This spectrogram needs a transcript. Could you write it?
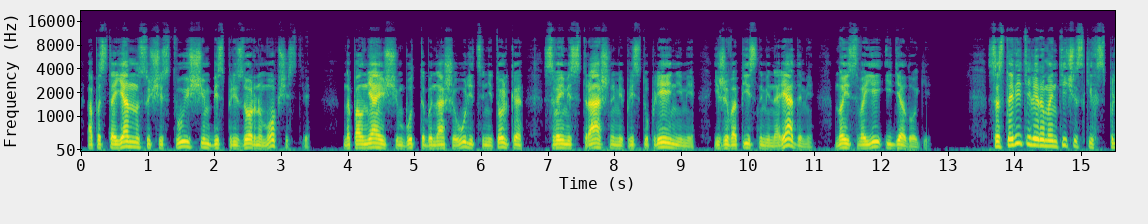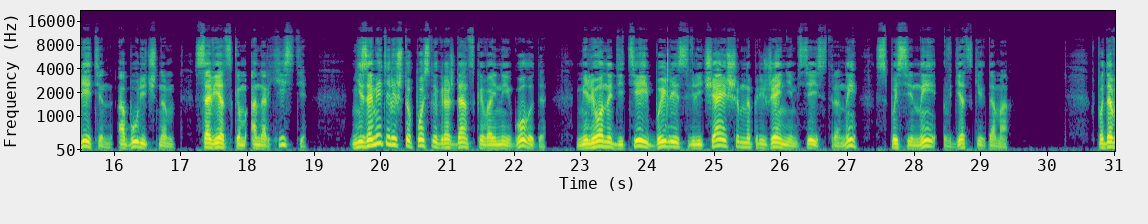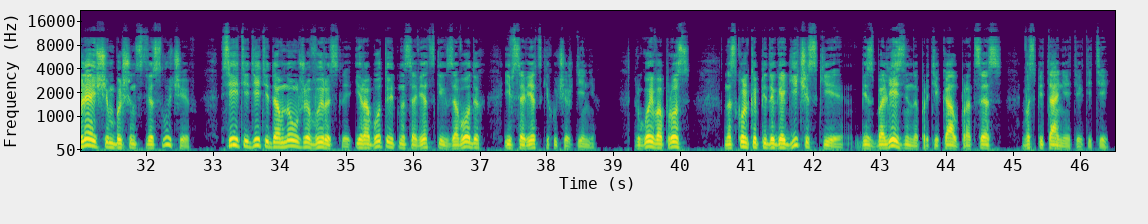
о постоянно существующем беспризорном обществе, наполняющем будто бы наши улицы не только своими страшными преступлениями и живописными нарядами, но и своей идеологией. Составители романтических сплетен об уличном советском анархисте не заметили, что после гражданской войны и голода миллионы детей были с величайшим напряжением всей страны спасены в детских домах подавляющем большинстве случаев все эти дети давно уже выросли и работают на советских заводах и в советских учреждениях. Другой вопрос, насколько педагогически, безболезненно протекал процесс воспитания этих детей.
